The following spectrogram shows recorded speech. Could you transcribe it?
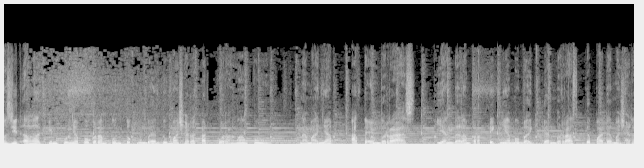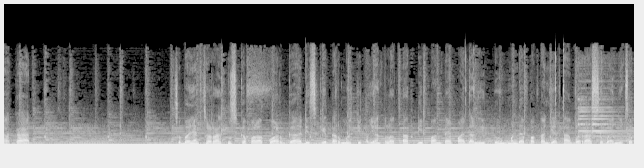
Masjid Al-Hakim punya program untuk membantu masyarakat kurang mampu, namanya ATM Beras, yang dalam praktiknya membagikan beras kepada masyarakat. Sebanyak 100 kepala keluarga di sekitar masjid yang terletak di Pantai Padang itu mendapatkan jatah beras sebanyak 10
